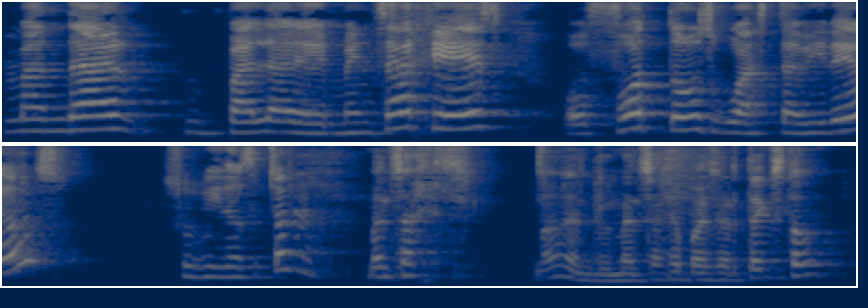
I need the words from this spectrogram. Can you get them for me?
mandar eh, mensajes o fotos o hasta videos subidos de tono. Mensajes, ¿no? El mensaje puede ser texto,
